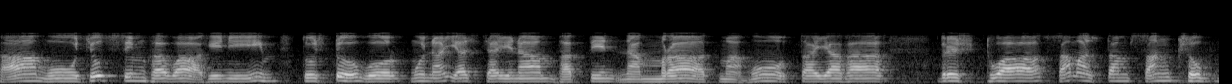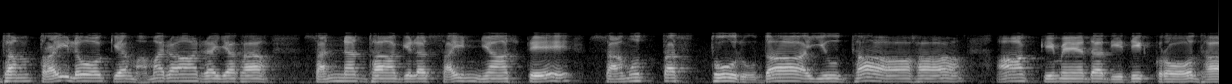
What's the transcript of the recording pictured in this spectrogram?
तामूचुसिंहवाहिनीं तुष्टुवुर्मुनयश्चैनां भक्तिनम्रात्ममूर्तयः दृष्ट्वा समस्तं सन्नद्धा किल सैन्यास्ते समुत्तस्थुरुदायुधाः आकिमेददिति क्रोधा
